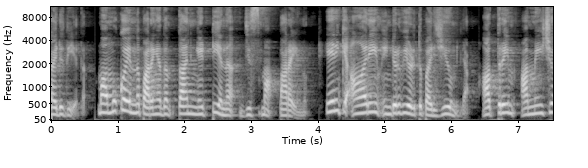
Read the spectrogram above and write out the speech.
കരുതിയത്. മമ്മൂക്ക എന്ന് പറഞ്ഞതും താൻ ഞെട്ടിയെന്ന് ജിസ്മ പറയുന്നു. എനിക്ക് ആരെയും ഇന്റർവ്യൂ എടുത്ത് പരിചയവുമില്ല. അത്രയും അമേച്ചർ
